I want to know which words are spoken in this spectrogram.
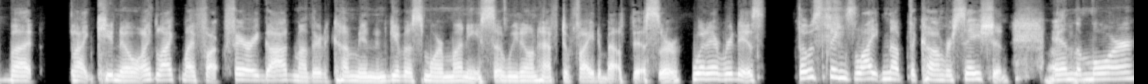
But like you know i'd like my fa- fairy godmother to come in and give us more money so we don't have to fight about this or whatever it is. Those things lighten up the conversation. And the uh-huh. more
